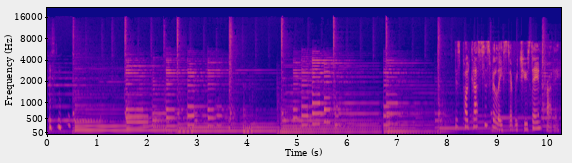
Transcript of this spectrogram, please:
this podcast is released every Tuesday and Friday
